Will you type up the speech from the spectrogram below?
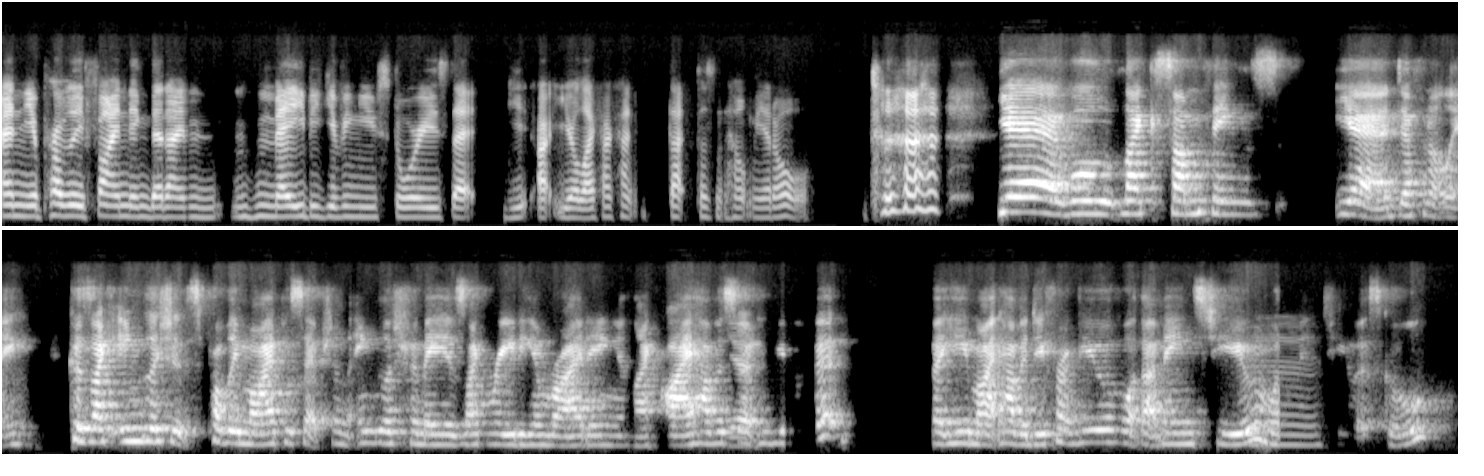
And you're probably finding that I'm maybe giving you stories that you, uh, you're like, I can't, that doesn't help me at all. Yeah, well, like some things, yeah, definitely. Because like English, it's probably my perception. English for me is like reading and writing, and like I have a Yeah. certain view of it, but you might have a different view of what that means to you and what it Mm, means to you at school.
